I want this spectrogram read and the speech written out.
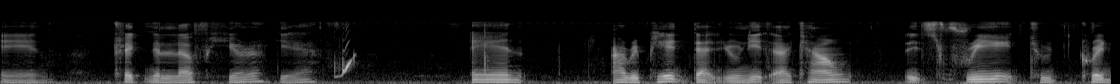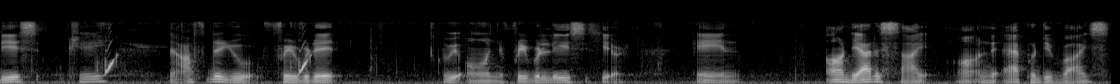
and click the love here yeah. And I repeat that you need an account. It's free to create this okay? Now after you favorite it we on your favorite list here. And on the other side on the Apple device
